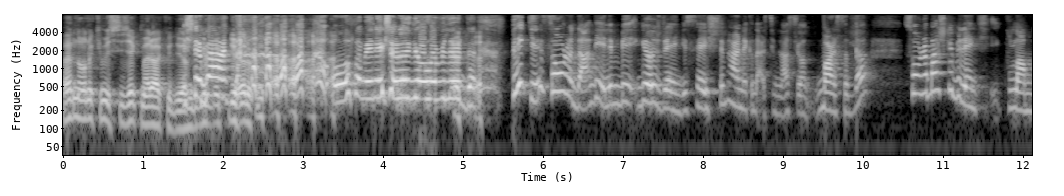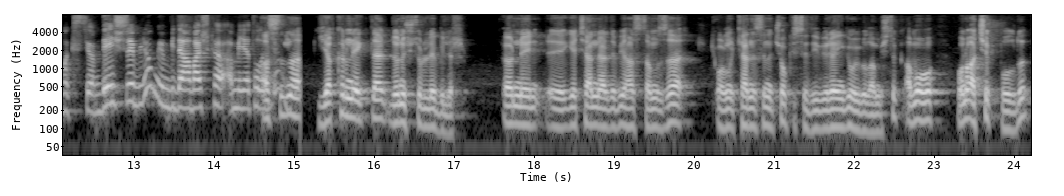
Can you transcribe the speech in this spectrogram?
Ben de onu kim isteyecek merak ediyorum. İşte ben. bekliyorum. Olsa menekşe rengi olabilirdi. Peki sonradan diyelim bir göz rengi seçtim. Her ne kadar simülasyon varsa da. Sonra başka bir renk kullanmak istiyorum. Değiştirebiliyor muyum? Bir daha başka ameliyat olabilir miyim? Aslında yakın renkler dönüştürülebilir. Örneğin e, geçenlerde bir hastamıza onun kendisinin çok istediği bir rengi uygulamıştık ama o onu açık buldu.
